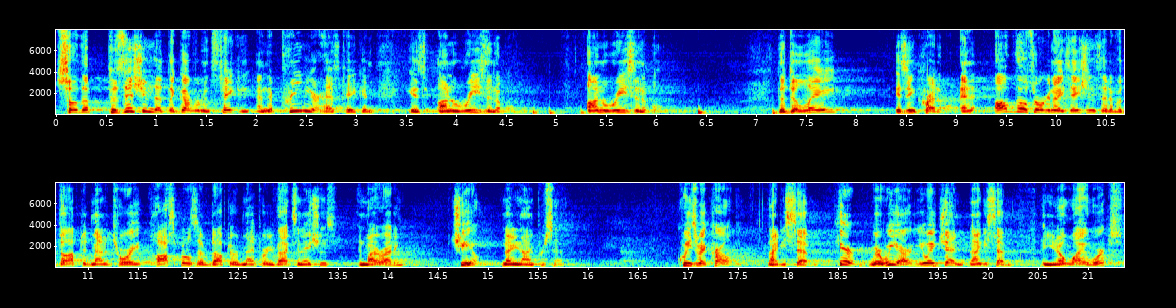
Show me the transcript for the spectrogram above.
So the position that the government's taking and the Premier has taken is unreasonable. Unreasonable. The delay is incredible. And of those organizations that have adopted mandatory, hospitals that have adopted mandatory vaccinations, in my writing, CHEO, 99%. Queensway Carleton, 97. Here, where we are, UHN, 97. And you know why it works?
